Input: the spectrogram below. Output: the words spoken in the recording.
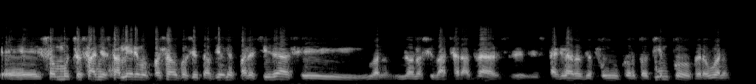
eh, son muchos años también, hemos pasado por situaciones parecidas y bueno, no nos iba a echar atrás. Está claro que fue un corto tiempo, pero bueno,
